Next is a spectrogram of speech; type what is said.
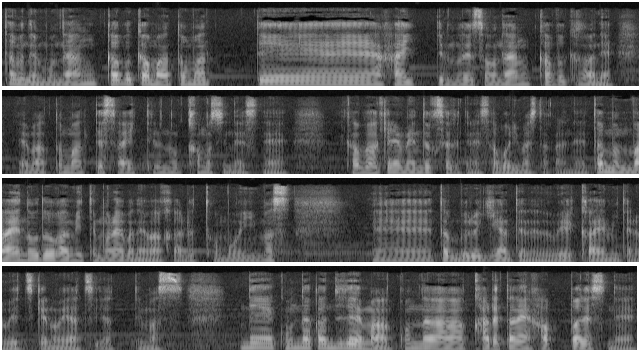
多分ねもう何株かまとまって入ってるのでその何株かがねまとまって咲いてるのかもしれないですね。株分けはめんどくさくてねサボりましたからね。多分前の動画見てもらえばね分かると思います。えー、多分ブルギガンテの植え替えみたいな植え付けのやつやってます。でこんな感じでまあこんな枯れたね葉っぱですね。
